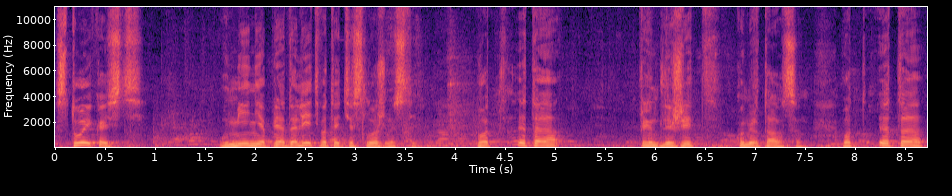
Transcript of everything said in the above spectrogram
стойкость, умение преодолеть вот эти сложности, вот это принадлежит кумертавцам. Вот это,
